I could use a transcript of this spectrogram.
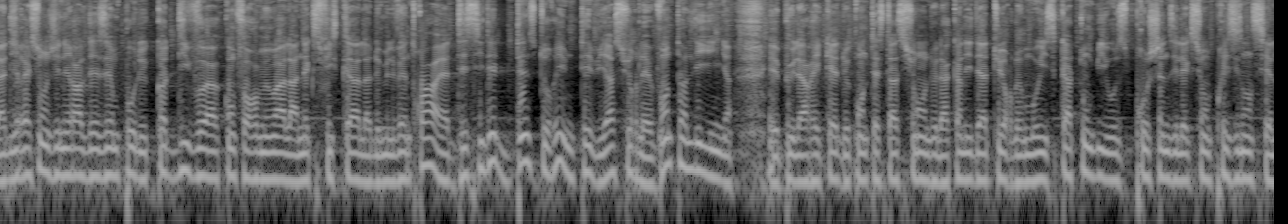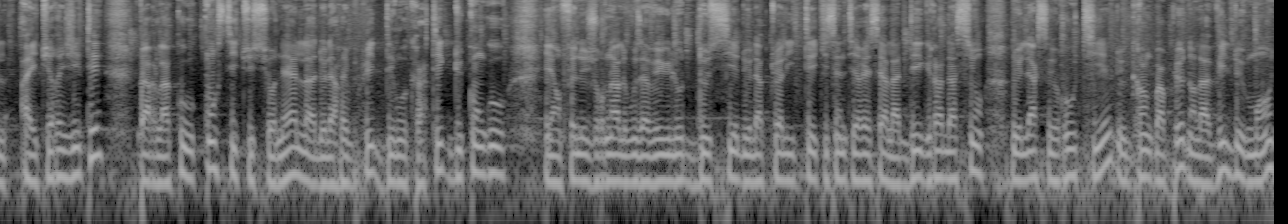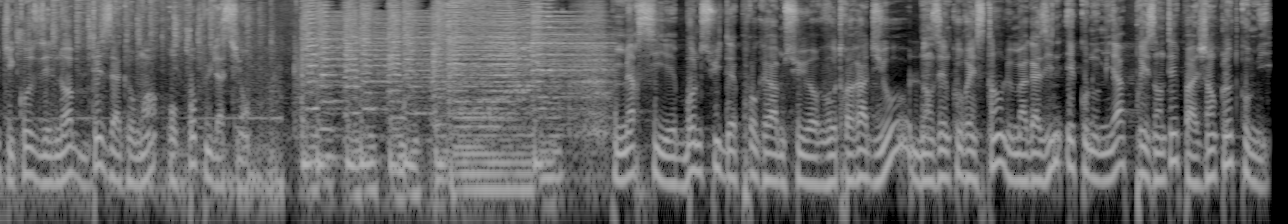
La direction générale des impôts de Côte d'Ivoire, conformément à l'annexe fiscale 2023, a décidé d'instaurer une TVA sur les ventes en ligne. Et puis la requête de contestation de la candidature de Moïse Katumbi aux prochaines élections présidentielles a été rejetée par la Cour constitutionnelle de la République démocratique du Congo. Et en fin de journal, vous avez eu l'autre dossier de l'actualité qui s'intéressait à la dégradation de l'axe routier de Grand Bapleu dans la ville de Mont qui cause d'énormes désagréments aux populations. Merci et bonne suite des programmes sur votre radio. Dans un court instant, le magazine Economia présenté par Jean-Claude Comé.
